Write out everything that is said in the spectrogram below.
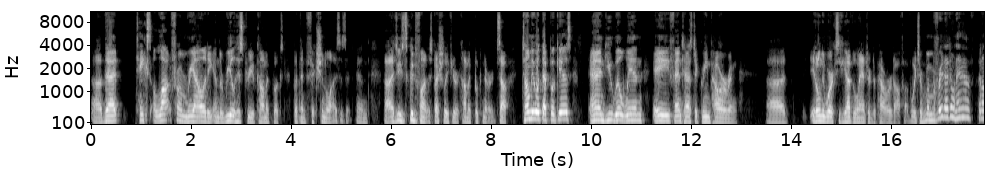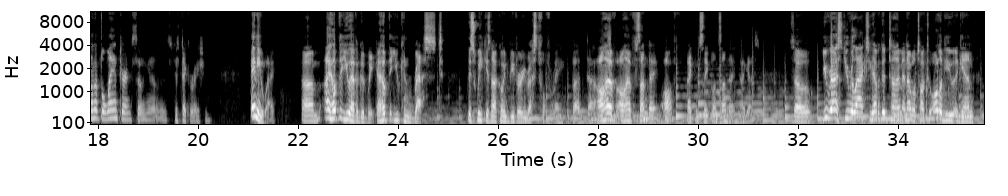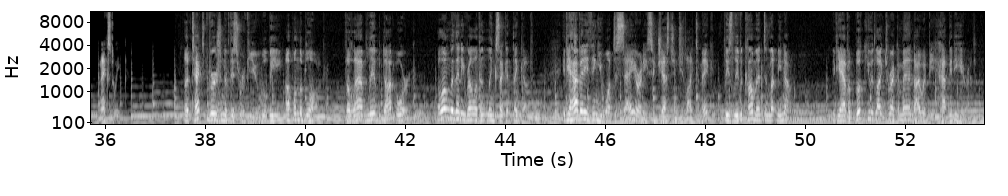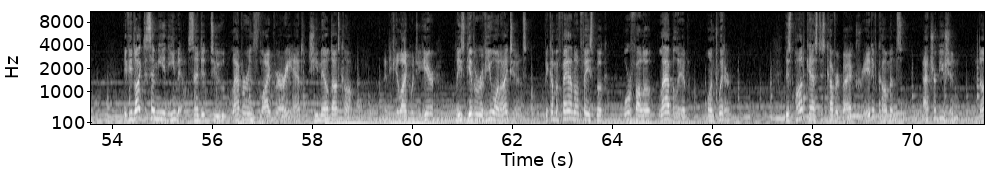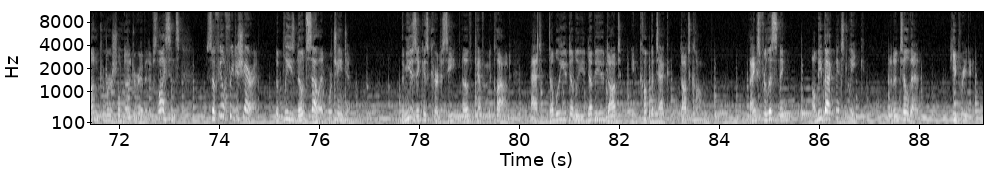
uh, that takes a lot from reality and the real history of comic books, but then fictionalizes it. And uh, it's good fun, especially if you're a comic book nerd. So tell me what that book is, and you will win a fantastic green power ring. Uh, it only works if you have the lantern to power it off of, which I'm afraid I don't have. I don't have the lantern, so you know it's just decoration. Anyway, um, I hope that you have a good week. I hope that you can rest. This week is not going to be very restful for me, but uh, I'll have I'll have Sunday off. I can sleep on Sunday, I guess. So you rest, you relax, you have a good time, and I will talk to all of you again next week. A text version of this review will be up on the blog, thelablib.org, along with any relevant links I can think of. If you have anything you want to say or any suggestions you'd like to make, please leave a comment and let me know. If you have a book you would like to recommend, I would be happy to hear it. If you'd like to send me an email, send it to labyrinthlibrary at gmail.com. And if you like what you hear, please give a review on iTunes, become a fan on Facebook, or follow LabLib on Twitter. This podcast is covered by a Creative Commons Attribution Non Commercial No Derivatives license, so feel free to share it, but please don't sell it or change it. The music is courtesy of Kevin MacLeod at www.incompetech.com. Thanks for listening. I'll be back next week, and until then, keep reading.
